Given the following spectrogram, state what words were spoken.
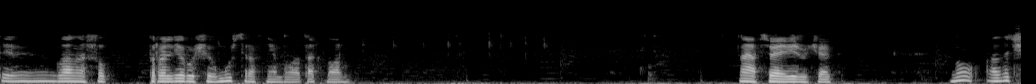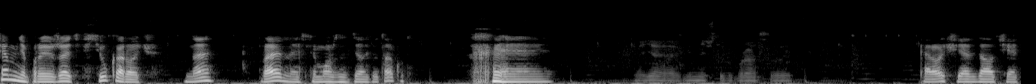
Главное, чтоб троллирующих бустеров не было, а так норм. А, все, я вижу человек. Ну, а зачем мне проезжать всю, короче? Да? Правильно, если можно сделать вот так вот. А я меня что выбрасывает. Короче, я взял чек.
